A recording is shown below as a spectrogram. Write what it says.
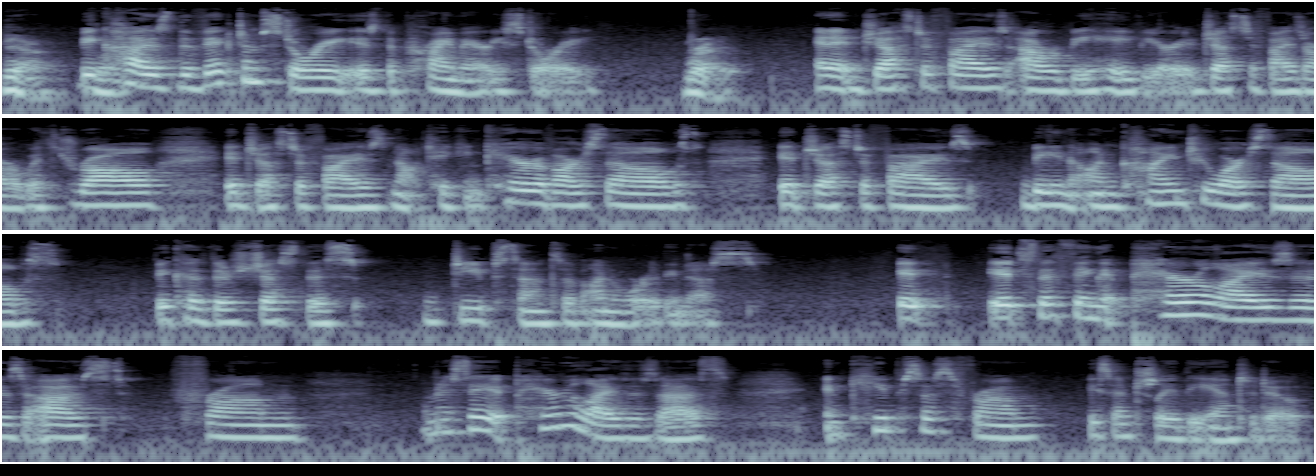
Yeah. because the victim story is the primary story Right. and it justifies our behavior. It justifies our withdrawal. It justifies not taking care of ourselves. It justifies being unkind to ourselves because there's just this deep sense of unworthiness. It it's the thing that paralyzes us from I'm going to say it paralyzes us and keeps us from essentially the antidote.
